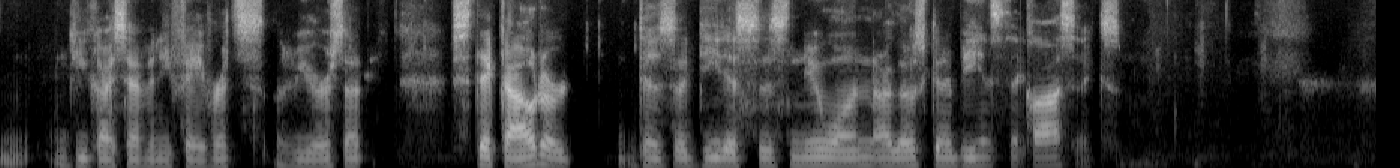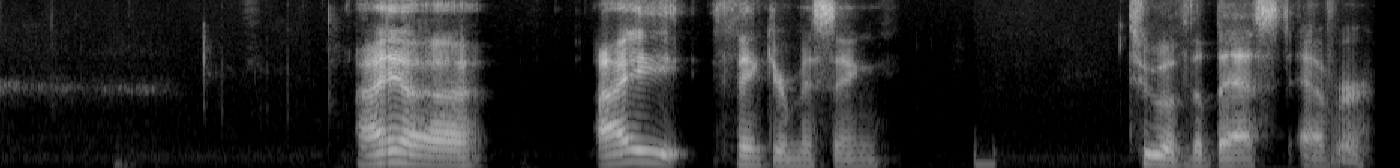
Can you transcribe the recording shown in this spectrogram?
Do you guys have any favorites of yours that stick out, or does Adidas's new one? Are those going to be instant classics? I uh, I think you're missing two of the best ever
